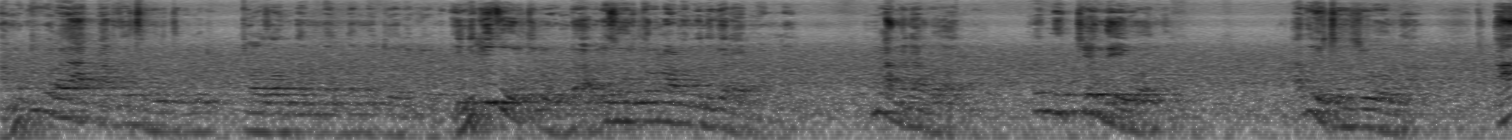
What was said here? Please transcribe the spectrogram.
നമുക്ക് കുറേ ആത്മാർത്ഥ സുഹൃത്തുക്കളും നമ്മുടെ സ്വന്തം ബന്ധം മറ്റവരൊക്കെ എനിക്ക് സുഹൃത്തുക്കളുണ്ട്. അവർ സുഹൃത്തുക്കളാണെന്ന് എനിക്കറിയാൻ പാടില്ല. നമ്മളങ്ങനെ പോകാറ് അത് നിശ്ചയം ദൈവമാണ്. അത് വിശ്വസിച്ച് പോകുന്ന ആ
